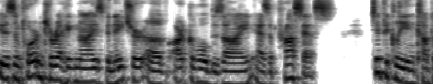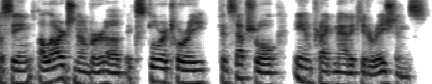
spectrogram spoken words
it is important to recognize the nature of archival design as a process, typically encompassing a large number of exploratory, conceptual, and pragmatic iterations.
